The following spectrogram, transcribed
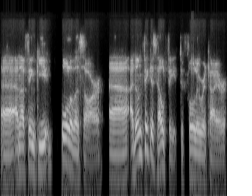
uh, and I think you, all of us are. Uh, I don't think it's healthy to fully retire,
